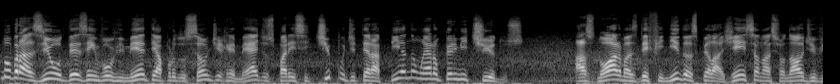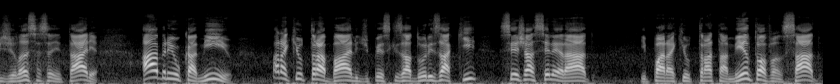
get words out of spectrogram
No Brasil, o desenvolvimento e a produção de remédios para esse tipo de terapia não eram permitidos. As normas definidas pela Agência Nacional de Vigilância Sanitária abrem o caminho para que o trabalho de pesquisadores aqui seja acelerado e para que o tratamento avançado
